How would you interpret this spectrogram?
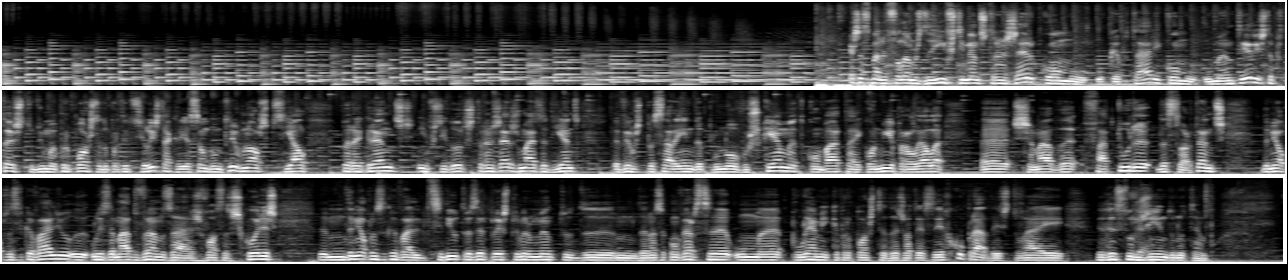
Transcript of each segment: Thank you. Esta semana falamos de investimento estrangeiro, como o captar e como o manter, isto a pretexto de uma proposta do Partido Socialista, a criação de um tribunal especial para grandes investidores estrangeiros. Mais adiante, havemos de passar ainda pelo novo esquema de combate à economia paralela, a chamada fatura da sorte. Antes, Daniel Francisco Carvalho, eh, Luís Amado, vamos às vossas escolhas. Hum, Daniel Francisco Carvalho decidiu trazer para este primeiro momento de, da nossa conversa uma polémica proposta da JSC recuperada. Isto vai ressurgindo no tempo.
